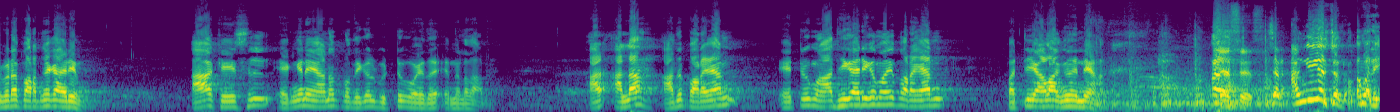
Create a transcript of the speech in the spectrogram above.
ഇവിടെ പറഞ്ഞ കാര്യം ആ കേസിൽ എങ്ങനെയാണ് പ്രതികൾ വിട്ടുപോയത് എന്നുള്ളതാണ്. അല്ല അത് പറയാൻ ഏറ്റവും ആധികാരികമായി പറയാൻ പറ്റിയ ആൾ അങ്ങ് തന്നെയാണ്. Yes, yes. സർ അംഗീകരിച്ചല്ലോ. മതി.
